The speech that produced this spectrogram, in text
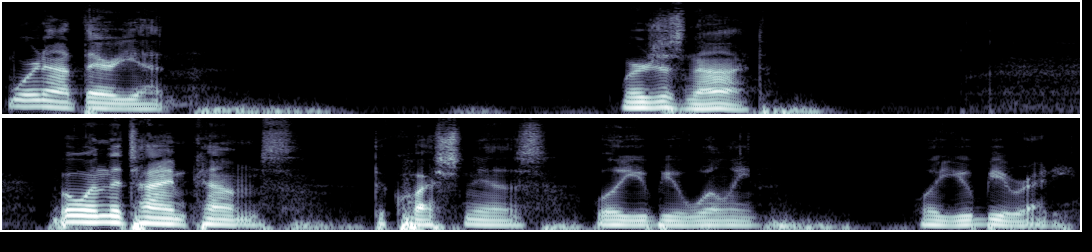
We're not there yet. We're just not. But when the time comes, the question is will you be willing? Will you be ready?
